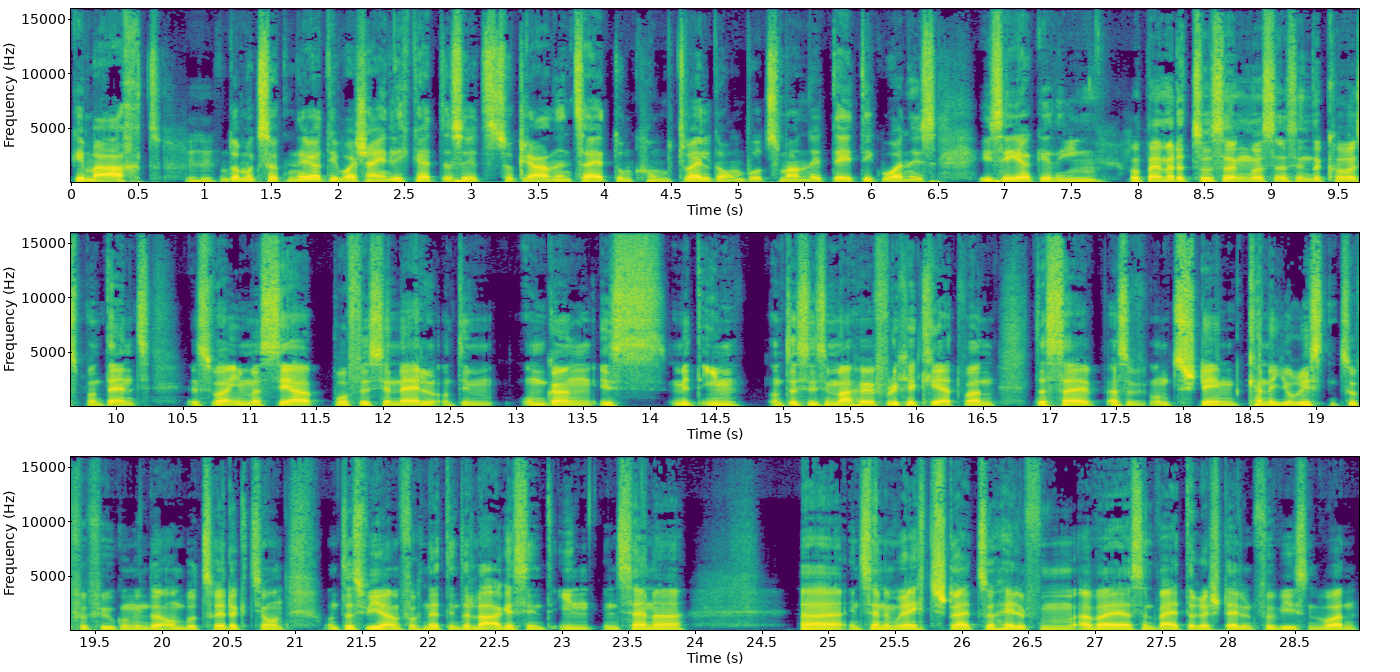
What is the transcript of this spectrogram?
gemacht mhm. und haben wir gesagt, naja, die Wahrscheinlichkeit, dass er jetzt zur kleinen Zeitung kommt, weil der Ombudsmann nicht tätig worden ist, ist eher gering. Wobei man dazu sagen muss, also in der Korrespondenz, es war immer sehr professionell und im Umgang ist mit ihm und das ist immer höflich erklärt worden, dass sei, also uns stehen keine Juristen zur Verfügung in der Ombudsredaktion und dass wir einfach nicht in der Lage sind, ihn in seiner in seinem Rechtsstreit zu helfen, aber er ist an weitere Stellen verwiesen worden.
